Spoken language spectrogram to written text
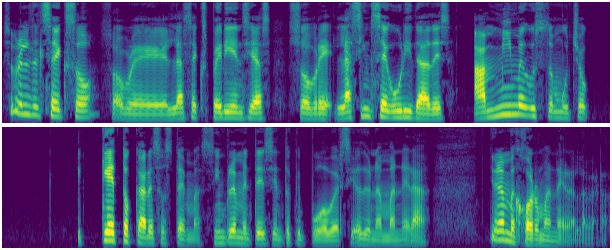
sobre el sexo, sobre las experiencias, sobre las inseguridades. A mí me gustó mucho que tocar esos temas. Simplemente siento que pudo haber sido de una manera, de una mejor manera, la verdad.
